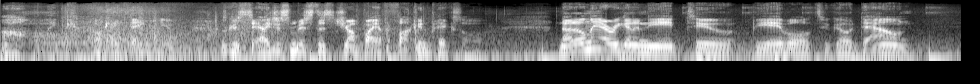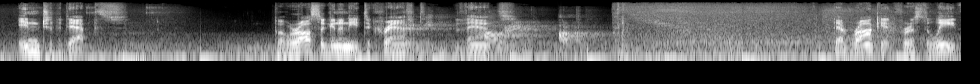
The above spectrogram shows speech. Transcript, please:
Oh my god. Okay, thank you. I was gonna say, I just missed this jump by a fucking pixel. Not only are we gonna need to be able to go down into the depths, but we're also gonna need to craft that that rocket for us to leave.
